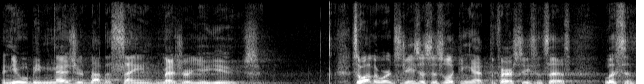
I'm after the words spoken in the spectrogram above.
and you will be measured by the same measure you use. So, in other words, Jesus is looking at the Pharisees and says, Listen,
